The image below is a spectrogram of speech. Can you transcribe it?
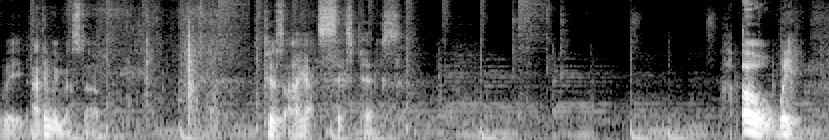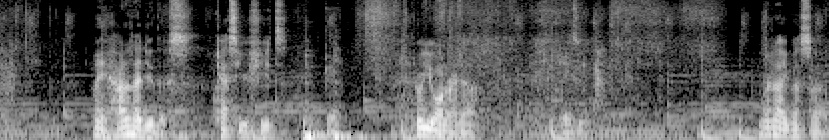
Wait, I think we messed up. Cause I got six picks. Oh wait, wait, how did I do this? Can I see your sheets? Yeah. Who are you on right now? Casey. Where did I mess up?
